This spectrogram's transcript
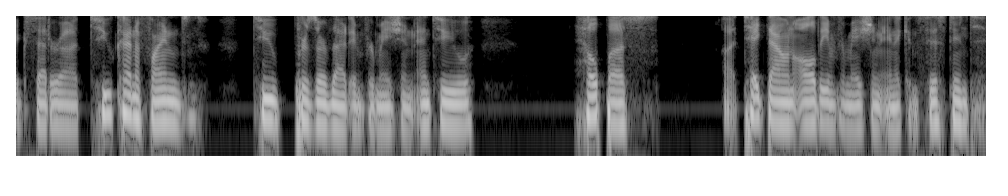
etc., to kind of find to preserve that information and to help us uh, take down all the information in a consistent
